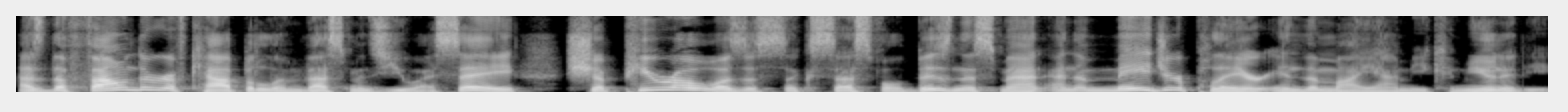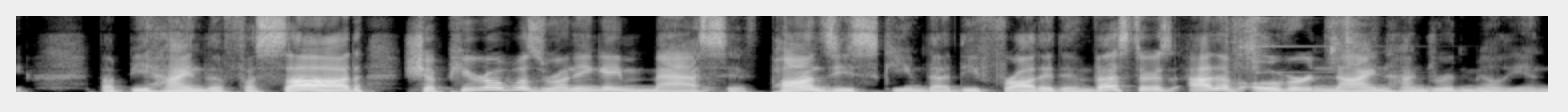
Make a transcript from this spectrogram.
As the founder of Capitol Investments USA, Shapiro was a successful businessman and a major player in the Miami community. But behind the facade, Shapiro was running a massive Ponzi scheme that defrauded investors out of over $900 million.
